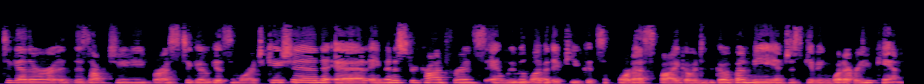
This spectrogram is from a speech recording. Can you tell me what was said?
together this opportunity for us to go get some more education at a ministry conference. And we would love it if you could support us by going to the GoFundMe and just giving whatever you can.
